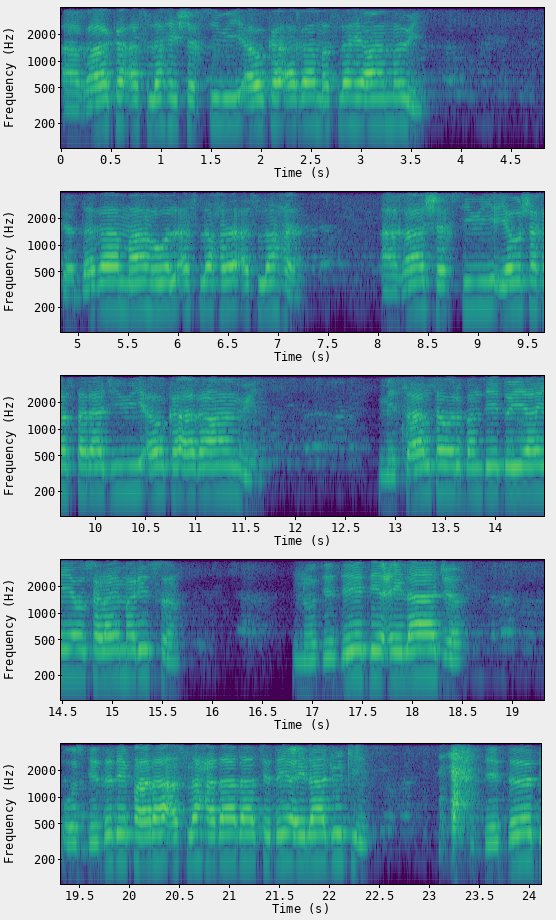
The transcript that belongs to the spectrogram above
هغه که اصلح شخصي وي او که هغه مصلح عامه وي که دغه ما هو الاصلح اصلح هغه شخصي وي یو شخص ته راجي وي او که هغه عام وي مثال ته وربندې دوی یو سړی مریض نو د دې د علاج اوس د دې لپاره اصلح دا ده چې د علاج وکړي د د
